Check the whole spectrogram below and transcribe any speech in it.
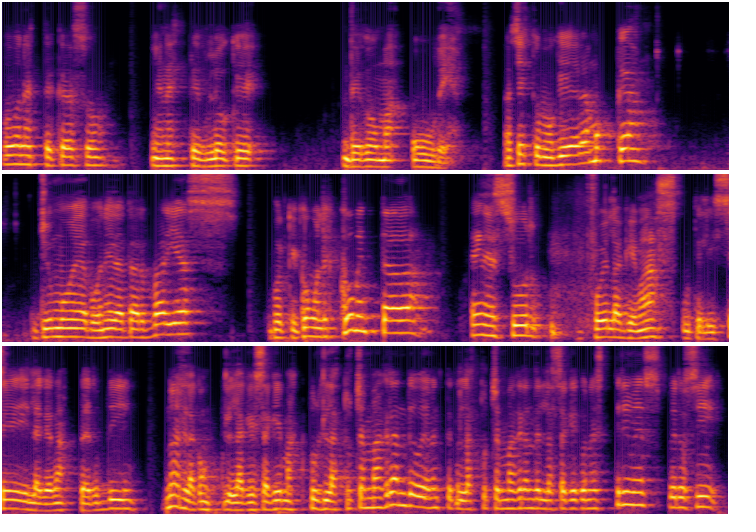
o en este caso en este bloque de goma V. Así es como queda la mosca. Yo me voy a poner a atar varias porque como les comentaba en el sur fue la que más utilicé y la que más perdí. No es la, la que saqué más, las truchas más grandes, obviamente con las truchas más grandes las saqué con streamers, pero sí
